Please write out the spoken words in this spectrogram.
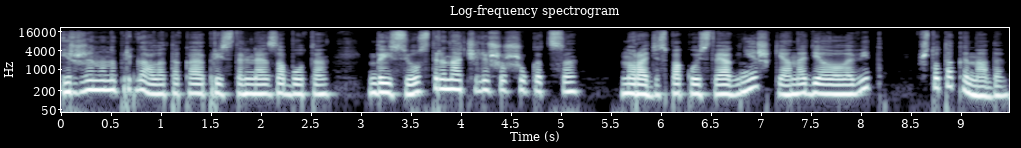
Иржину напрягала такая пристальная забота, да и сестры начали шушукаться. Но ради спокойствия Агнешки она делала вид, что так и надо.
